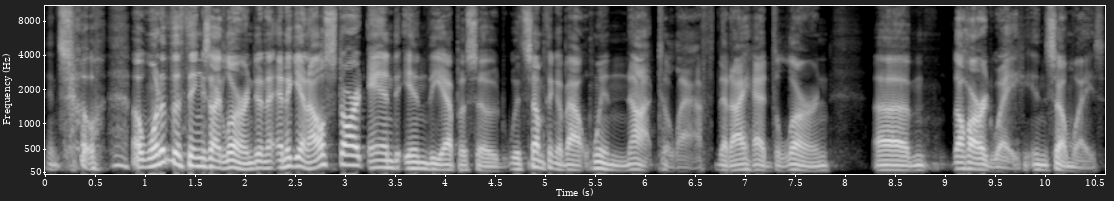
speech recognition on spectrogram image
And so, uh, one of the things I learned, and, and again, I'll start and end the episode with something about when not to laugh that I had to learn um, the hard way in some ways.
